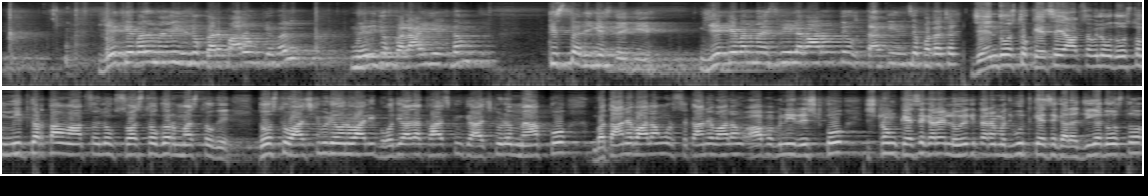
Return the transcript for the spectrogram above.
ये केवल मैं ये जो कर पा रहा हूँ, केवल मेरी जो कलाई है एकदम किस तरीके से देखिए ये केवल मैं इसलिए लगा रहा हूँ ताकि इनसे पता चले जैन दोस्तों, कैसे आप सभी लोग दोस्तों, उम्मीद करता हूँ आप सभी लोग स्वस्थ हो और मस्त हो गए दोस्तों, आज की वीडियो होने वाली बहुत ज़्यादा खास, क्योंकि आज की वीडियो में मैं आपको बताने वाला हूँ और सिखाने वाला हूँ आप अपनी रिस्ट को स्ट्रॉन्ग कैसे करें, लोहे की तरह मज़बूत कैसे करें। जी हाँ दोस्तों,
